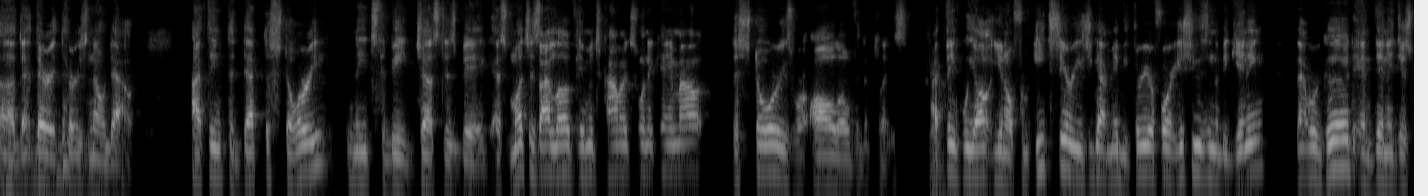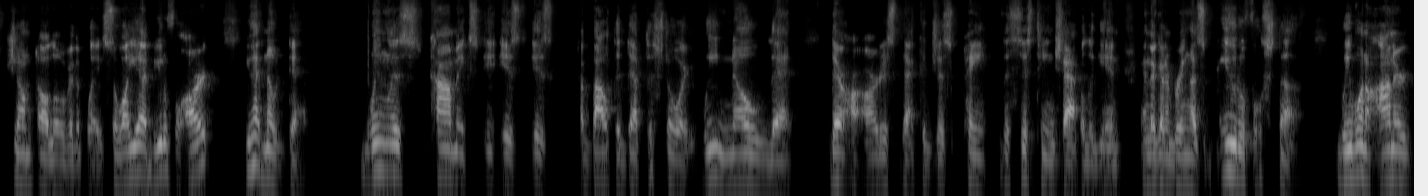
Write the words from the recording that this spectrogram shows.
Uh, that there there is no doubt. I think the depth of story needs to be just as big. As much as I love Image Comics when it came out, the stories were all over the place. Yeah. I think we all, you know, from each series, you got maybe three or four issues in the beginning that were good, and then it just jumped all over the place. So while you had beautiful art, you had no depth. Wingless Comics is is about the depth of story. We know that there are artists that could just paint the Sistine Chapel again, and they're going to bring us beautiful stuff. We want to honor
